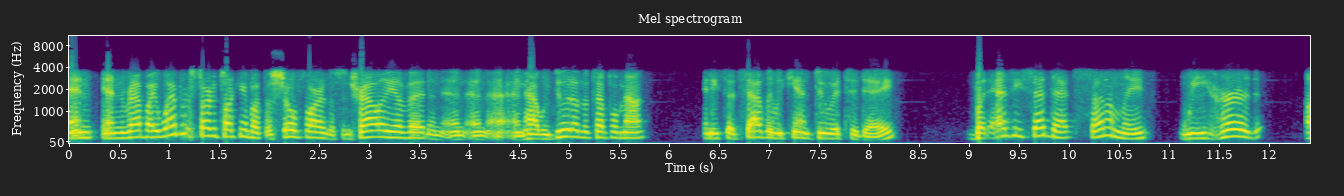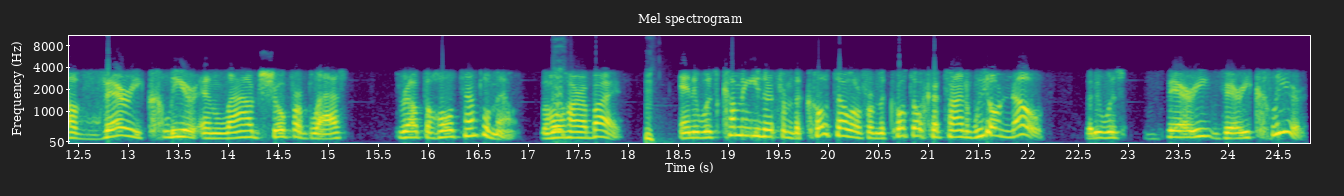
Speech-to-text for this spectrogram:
and and Rabbi Weber started talking about the shofar and the centrality of it, and and and and how we do it on the Temple Mount, and he said, sadly, we can't do it today. But as he said that, suddenly we heard a very clear and loud shofar blast throughout the whole Temple Mount, the whole Har HaBayit. and it was coming either from the Kotel or from the Kotel Katan. We don't know, but it was very, very clear.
